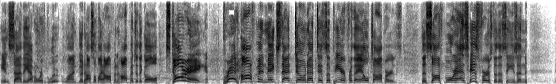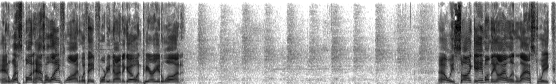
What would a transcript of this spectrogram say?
Inside the Avonworth blue line, good hustle by Hoffman. Hoffman to the goal, scoring! Brett Hoffman makes that donut disappear for the Hilltoppers. The sophomore has his first of the season, and Westmont has a lifeline with 8.49 to go in period one. Now, we saw a game on the island last week,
